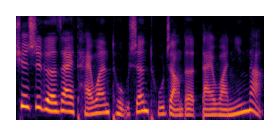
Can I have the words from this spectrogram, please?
却是个在台湾土生土长的台湾妮娜，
